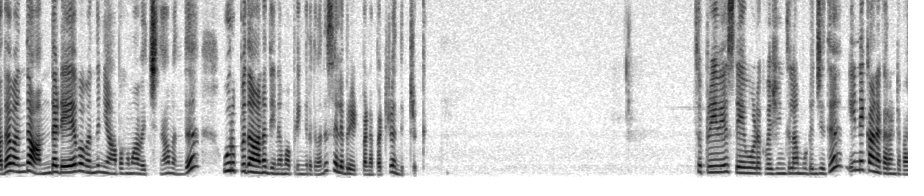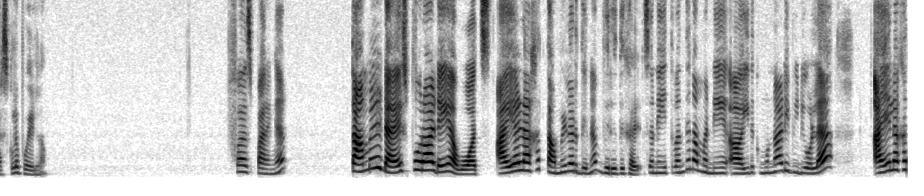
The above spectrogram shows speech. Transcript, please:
அதை வந்து அந்த டேவை வந்து ஞாபகமாக வச்சு தான் வந்து உறுப்பு தான தினம் அப்படிங்கிறது வந்து செலிப்ரேட் பண்ணப்பட்டு வந்துட்டு இருக்கு ஸோ ப்ரீவியஸ் டேவோட கொஷின்ஸ்லாம் முடிஞ்சது. இன்னைக்கான கரண்ட் அஃபேர்ஸ்குள்ளே போயிடலாம். ஃபர்ஸ்ட் பாருங்கள் தமிழ் டயஸ்போரா டே அவார்ட்ஸ் அயலக தமிழர் தின விருதுகள். ஸோ நேற்று வந்து நம்ம நே இதுக்கு முன்னாடி வீடியோவில் அயலக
